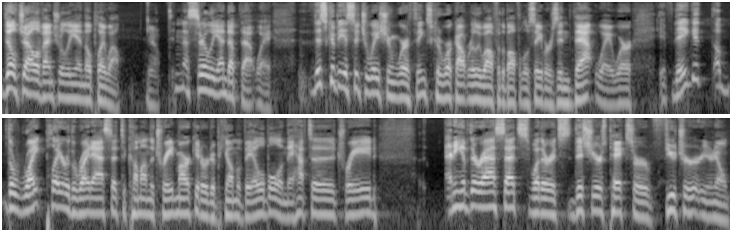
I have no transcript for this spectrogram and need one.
They'll gel eventually and they'll play well. Yeah. Didn't necessarily end up that way. This could be a situation where things could work out really well for the Buffalo Sabres in that way, where if they get a, the right player, the right asset to come on the trade market or to become available, and they have to trade any of their assets, whether it's this year's picks or future, you know,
